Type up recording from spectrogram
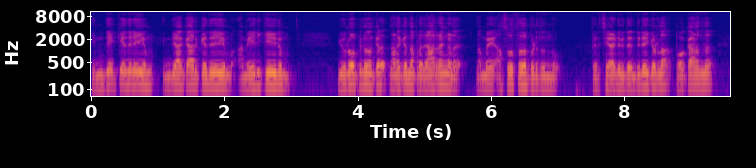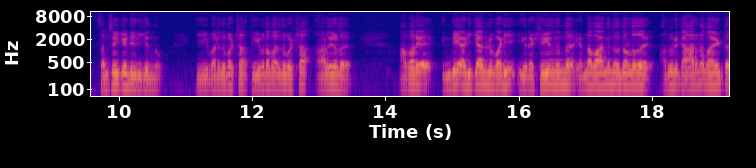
ഇന്ത്യക്കെതിരെയും ഇന്ത്യക്കാർക്കെതിരെയും അമേരിക്കയിലും യൂറോപ്പിലുമൊക്കെ നടക്കുന്ന പ്രചാരണങ്ങൾ നമ്മെ അസ്വസ്ഥതപ്പെടുത്തുന്നു. തീർച്ചയായിട്ടും ഇത് എന്തിലേക്കുള്ള പോക്കാണെന്ന് സംശയിക്കേണ്ടിയിരിക്കുന്നു. ഈ വലതുപക്ഷ തീവ്ര വലതുപക്ഷ ആളുകൾ അവർ ഇന്ത്യയെ അടിക്കാനൊരു വടി ഈ റഷ്യയിൽ നിന്ന് എണ്ണ വാങ്ങുന്നു എന്നുള്ളത് അതൊരു കാരണമായിട്ട്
